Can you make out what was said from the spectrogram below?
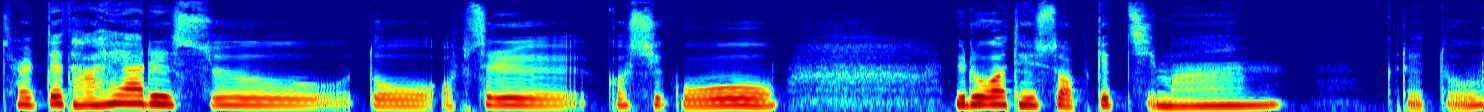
절대 다 헤아릴 수도 없을 것이고, 위로가 될 수 없겠지만, 그래도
